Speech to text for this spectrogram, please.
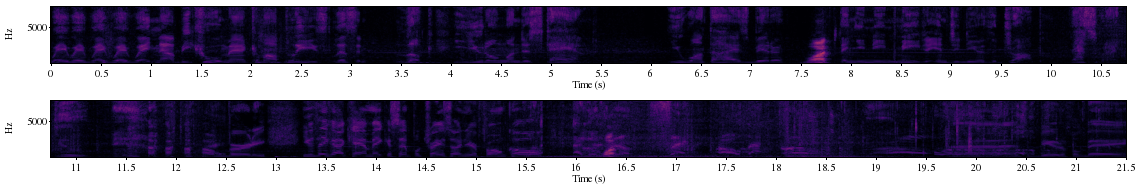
Wait, wait, wait, wait, wait. Now be cool, man. Come on, please. Listen. Look, you don't understand. You want the highest bidder? What? Then you need me to engineer the drop. That's what I do, man. Oh, Birdie, you think I can't make a simple trace on your phone call? What? Uh, it's a beautiful day.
